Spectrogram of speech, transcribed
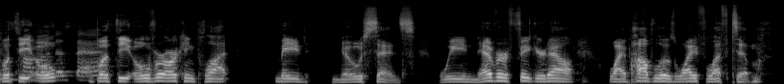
but the o- does that. but the overarching plot made no sense. We never figured out why Pablo's wife left him.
